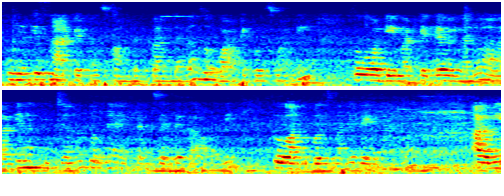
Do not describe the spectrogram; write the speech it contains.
స్కూల్కి స్నాక్ ఐటమ్స్ పంపిస్తాను కదా సో వాటి కోసమని. సో డిమార్ట్కి అయితే వెళ్ళాను. అలాగే నాకు కిచెన్లో కొన్ని ఐటమ్స్ అయితే కావాలి. సో అందుకోసమని వెళ్ళాను. అవి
